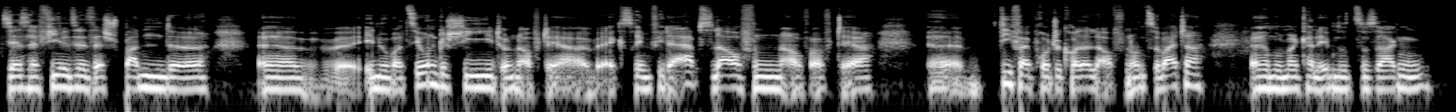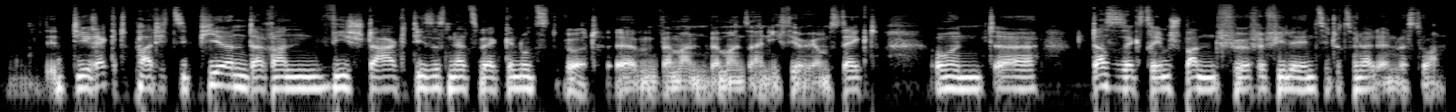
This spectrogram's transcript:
sehr, sehr viel, sehr, sehr spannende äh, Innovation geschieht und auf der extrem viele Apps laufen, auf, auf der äh, DeFi-Protokolle laufen und so weiter. Ähm, und man kann eben sozusagen direkt partizipieren daran, wie stark dieses Netzwerk genutzt wird, ähm, wenn man, wenn man sein Ethereum staked. Und äh, das ist extrem spannend für, für viele institutionelle Investoren.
